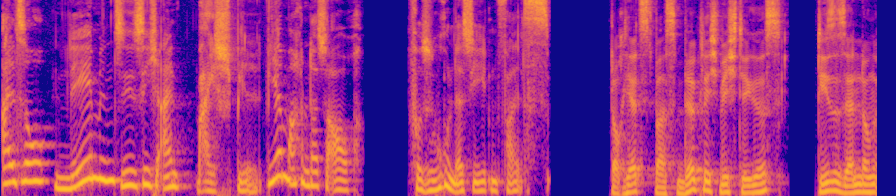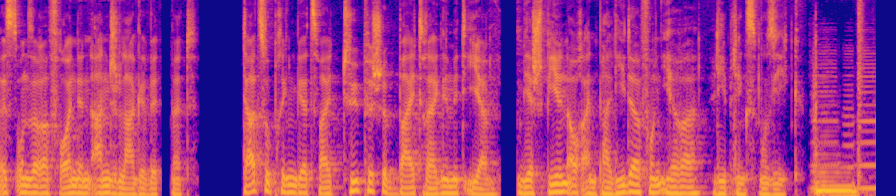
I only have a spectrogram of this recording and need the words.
Also nehmen Sie sich ein Beispiel. Wir machen das auch. Versuchen es jedenfalls. Doch jetzt was wirklich Wichtiges. Diese Sendung ist unserer Freundin Angela gewidmet. Dazu bringen wir zwei typische Beiträge mit ihr. Wir spielen auch ein paar Lieder von ihrer Lieblingsmusik. When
